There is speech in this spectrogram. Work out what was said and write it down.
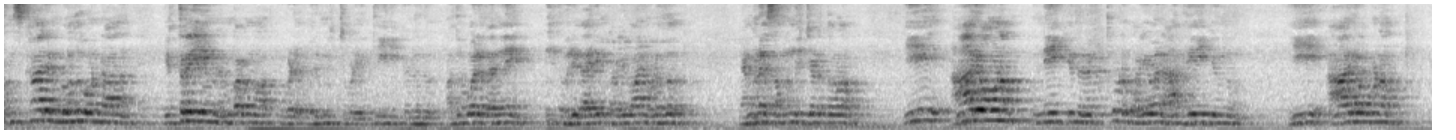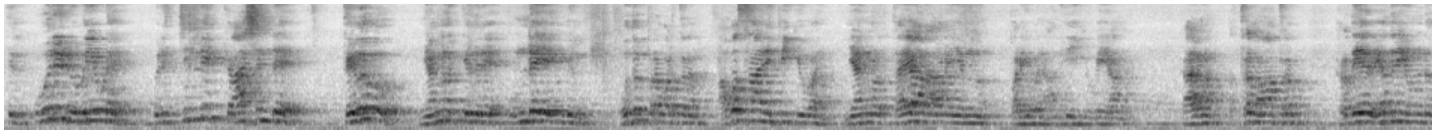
സംസ്കാരം ഉള്ളതുകൊണ്ടാണ് ഇത്രയും മെമ്പർമാർ ഇവിടെ ഒരുമിച്ച് ഇവിടെ എത്തിയിരിക്കുന്നത്. അതുപോലെ തന്നെ ഒരു കാര്യം പറയുവാനുള്ളത് ഞങ്ങളെ സംബന്ധിച്ചിടത്തോളം ഈ ആരോപണം ഉന്നയിക്കുന്ന വ്യക്തിയോട് പറയുവാൻ ആഗ്രഹിക്കുന്നു. ഈ ആരോപണത്തിൽ ഒരു രൂപയുടെ ഒരു ചില്ലി കാശിന്റെ തെളിവ് ഞങ്ങൾക്കെതിരെ ഉണ്ടെങ്കിൽ പൊതുപ്രവർത്തനം അവസാനിപ്പിക്കുവാൻ ഞങ്ങൾ തയ്യാറാണ് എന്ന് പറയുവാൻ ആഗ്രഹിക്കുകയാണ്. കാരണം അത്രമാത്രം ഹൃദയവേദനയുണ്ട്.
